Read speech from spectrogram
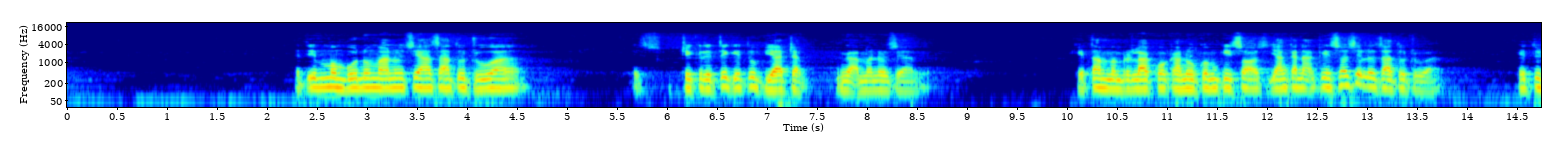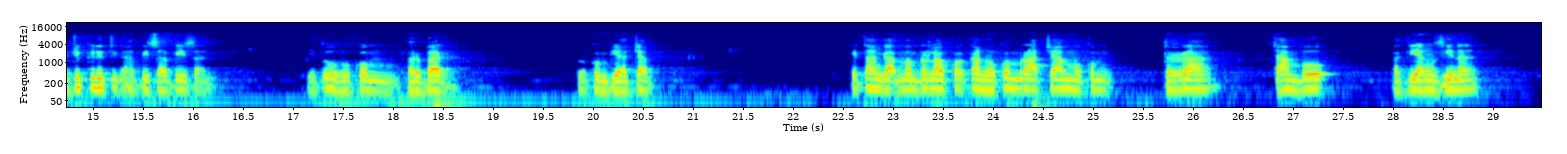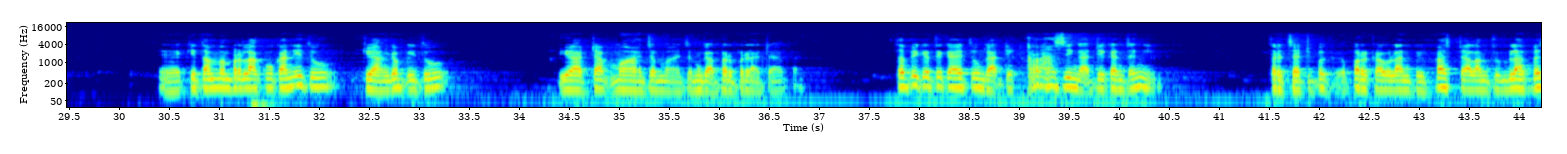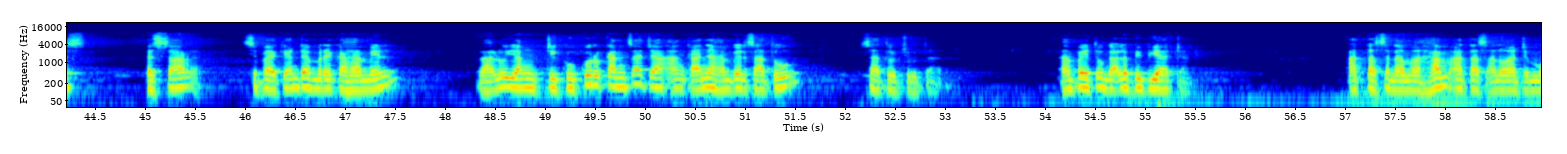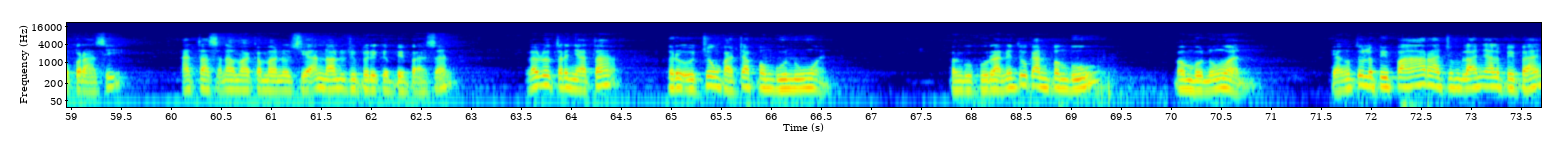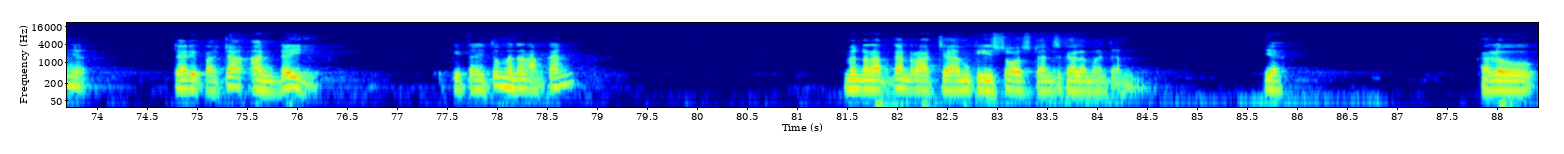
Jadi membunuh manusia satu dua, dikritik itu biadab, enggak manusia. Kita memperlakukan hukum kisos, yang kena kisos itu satu dua. Itu dikritik habis-habisan. Itu hukum barbar, hukum biadab. Kita enggak memperlakukan hukum rajam, hukum dera, cambuk bagi yang zina. Ya, kita memperlakukan itu, dianggap itu biadab macam-macam, enggak berperadaban. Tapi ketika itu enggak dikerasi, enggak dikencengi, terjadi pergaulan bebas dalam jumlah bes, besar, sebagian dari mereka hamil, lalu yang digugurkan saja angkanya hampir satu, satu juta. Apa itu enggak lebih biadab? Atas nama HAM, atas nama demokrasi, atas nama kemanusiaan lalu diberi kebebasan, lalu ternyata berujung pada pembunuhan. Pengguguran itu kan pembu, pembunuhan. Yang itu lebih parah, jumlahnya lebih banyak daripada andai kita itu menerapkan menerapkan rajam, kisos dan segala macam. Ya. Kalau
